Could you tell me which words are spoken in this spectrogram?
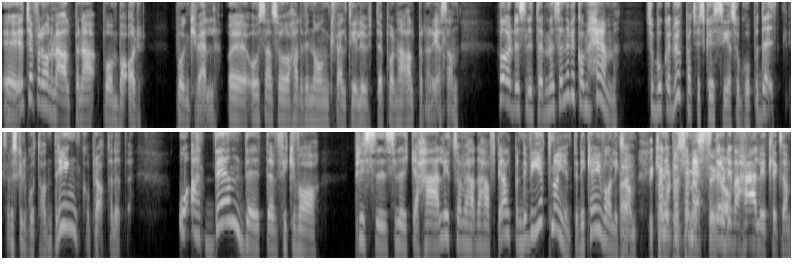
Eh, Jag träffade honom i Alperna på en bar på en kväll Eh, och sen så hade vi någon kväll till ute på den här Alperna-resan. Hördes lite men sen när vi kom hem så bokade vi upp att vi skulle ses och gå på dejt. Liksom. Vi skulle gå och ta en drink och prata lite. Och att den dejten fick vara precis lika härligt som vi hade haft i Alpen, det vet man ju inte. Det kan ju vara liksom, Nej, det kan man är på semester, semester och ja. det var härligt liksom.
